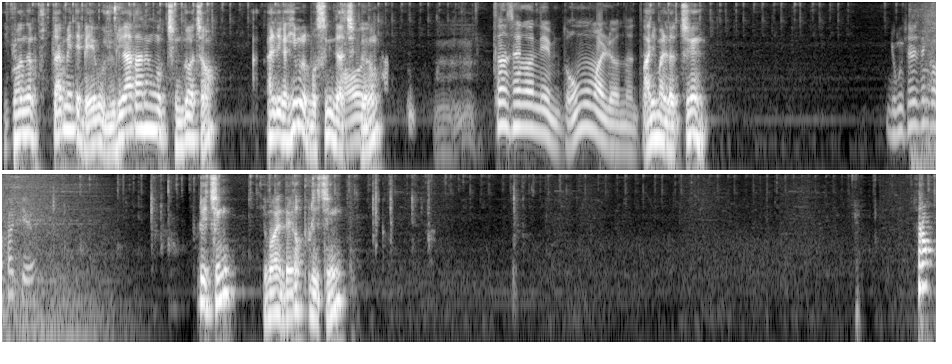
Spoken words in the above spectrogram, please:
이거는 부담인데 매우 유리하다는 건 증거죠. 아칼리가 힘을 못 씁니다, 지금. 탄 생각님 너무 말렸는데. 많이 말렸지? 용찰 생각할게요. 프리징? 이번엔 내가 프리징. 초록.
